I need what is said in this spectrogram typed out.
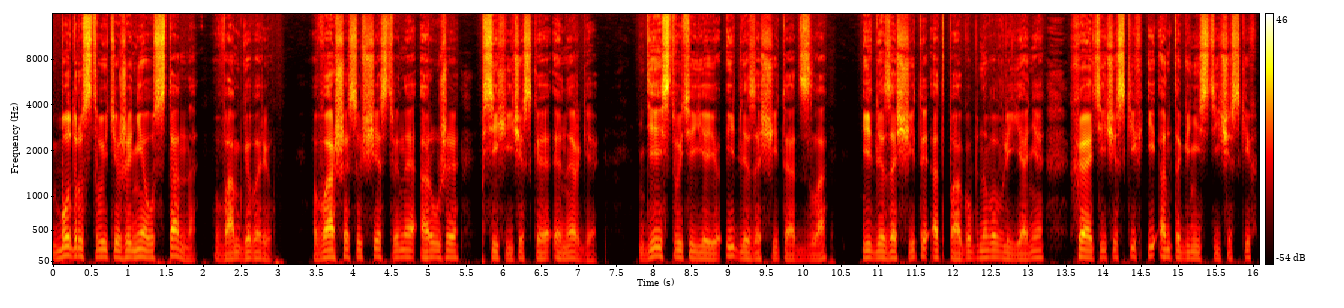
Бодрствуйте же неустанно, вам говорю. Ваше существенное оружие – психическая энергия. Действуйте ею и для защиты от зла, и для защиты от пагубного влияния хаотических и антагонистических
